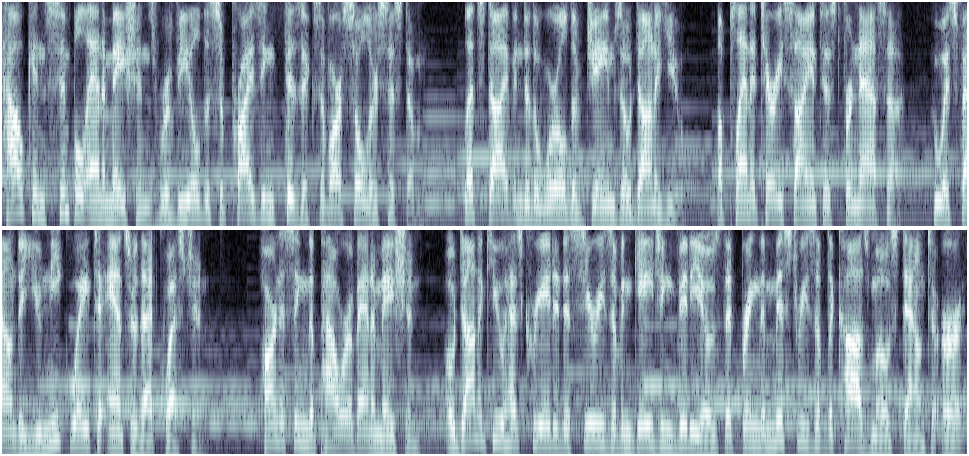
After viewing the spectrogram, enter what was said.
How can simple animations reveal the surprising physics of our solar system? Let's dive into the world of James O'Donoghue, a planetary scientist for NASA, who has found a unique way to answer that question. Harnessing the power of animation, O'Donoghue has created a series of engaging videos that bring the mysteries of the cosmos down to Earth.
